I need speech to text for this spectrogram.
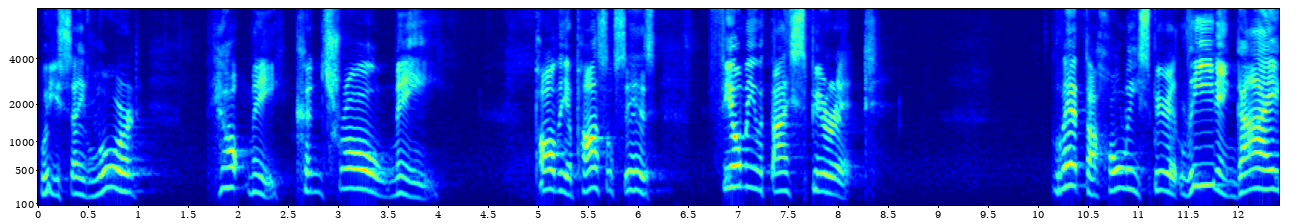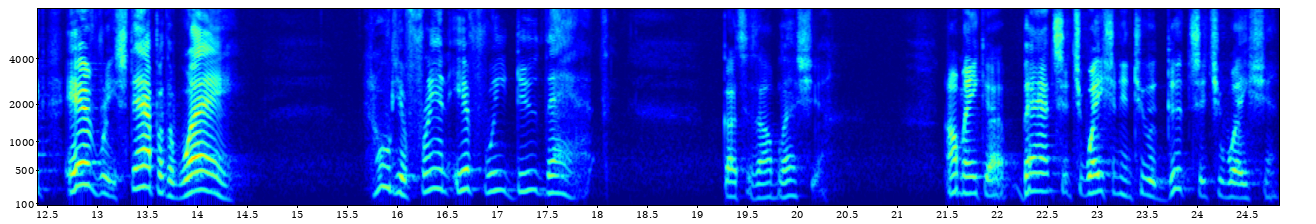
where you say, Lord, help me, control me. Paul the Apostle says, Fill me with thy spirit. Let the Holy Spirit lead and guide every step of the way. And oh, dear friend, if we do that, God says, I'll bless you. I'll make a bad situation into a good situation.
